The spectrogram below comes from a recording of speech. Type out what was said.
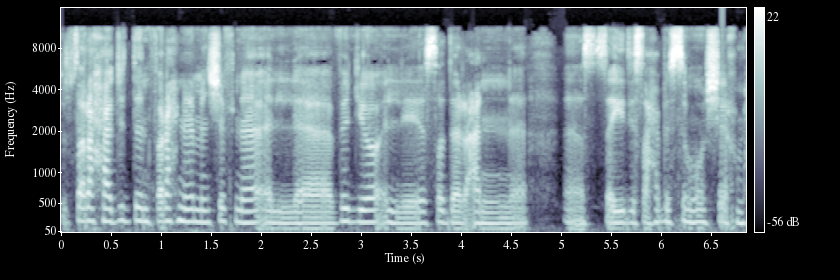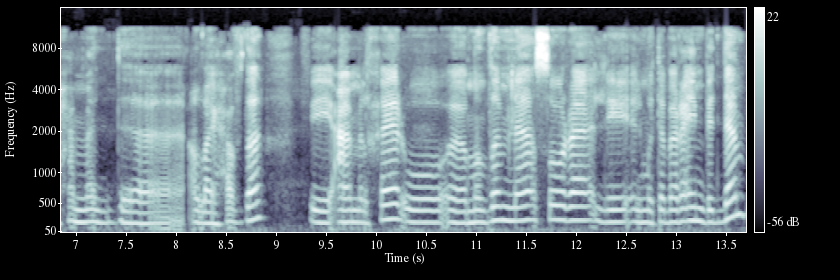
بصراحة جدا فرحنا لما شفنا الفيديو اللي صدر عن آه، سيدي صاحب السمو الشيخ محمد آه، الله يحفظه في عام الخير. ومن ضمنه صورة للمتبرعين بالدم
